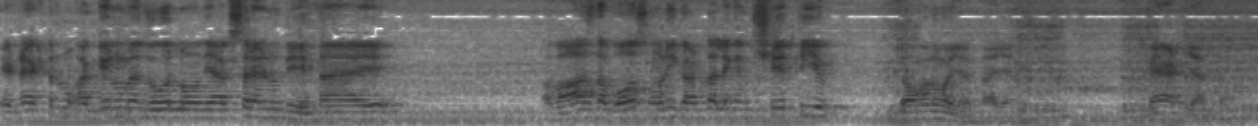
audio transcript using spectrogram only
ਇਹ ਟਰੈਕਟਰ ਨੂੰ ਅੱਗੇ ਨੂੰ ਮੈਂ ਜ਼ੋਰ ਲਾਉਂਦੇ ਅਕਸਰ ਇਹਨੂੰ ਦੇਖਦਾ ਆ, ਇਹ ਆਵਾਜ਼ ਤਾਂ ਬਹੁਤ ਸੋਹਣੀ ਕੱਢਦਾ, ਲੇਕਿਨ ਛੇਤੀ ਡਾਊਨ ਹੋ ਜਾਂਦਾ ਜਾਂ ਬੈਠ ਜਾਂਦਾ।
